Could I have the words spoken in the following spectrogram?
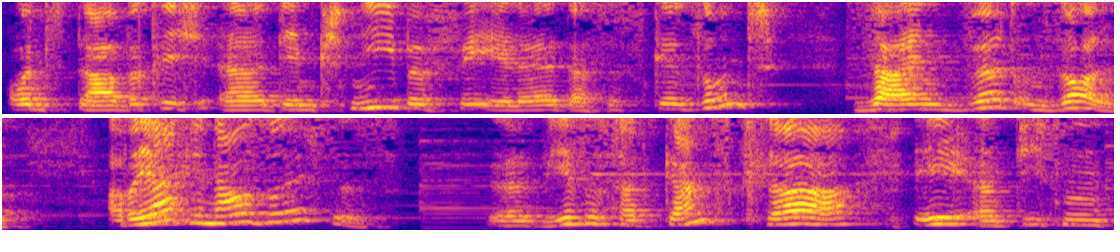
und da wirklich äh, dem Knie befehle, dass es gesund sein wird und soll. Aber ja, genau so ist es. Äh, Jesus hat ganz klar äh, diesen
